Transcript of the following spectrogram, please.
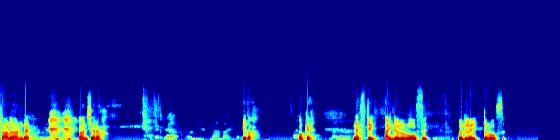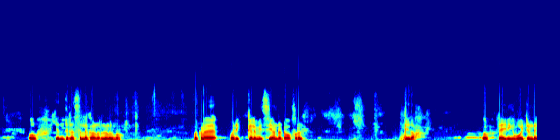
ഷാൾ കാണണ്ടേ? കാണിച്ചു തരാ ഇതാ. ഓക്കെ നെക്സ്റ്റ് അതിന്റെ ഒരു റോസ് ഒരു ലൈറ്റ് റോസ് ഓ എന്ത് രസമുള്ള കളറുകൾ എന്നോ മക്കളെ ഒരിക്കലും മിസ് ചെയ്യണ്ട കേട്ടോ ഓഫർ ഇതാ. ഓ ലൈനിങ് പോയിട്ടുണ്ട്.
